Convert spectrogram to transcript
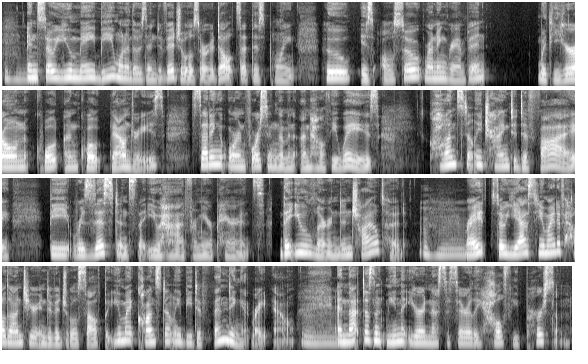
Mm-hmm. And so you may be one of those individuals or adults at this point who is also running rampant with your own quote unquote boundaries, setting or enforcing them in unhealthy ways, constantly trying to defy the resistance that you had from your parents that you learned in childhood, mm-hmm. right? So, yes, you might have held on to your individual self, but you might constantly be defending it right now. Mm. And that doesn't mean that you're a necessarily healthy person.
